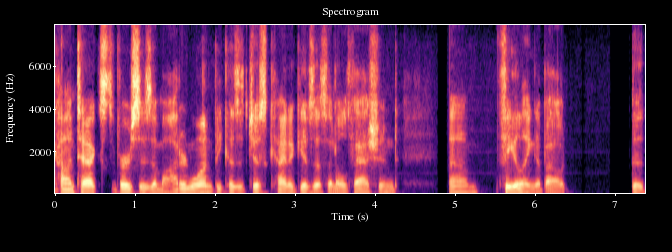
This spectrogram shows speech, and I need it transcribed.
context versus a modern one because it just kind of gives us an old fashioned um, feeling about the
